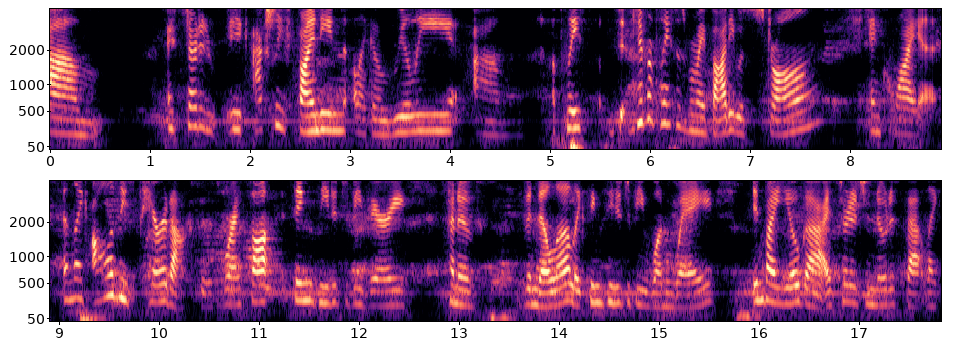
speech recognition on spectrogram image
um, I started actually finding like a really, um, a place, different places where my body was strong and quiet. And like all of these paradoxes where I thought things needed to be very kind of vanilla, like things needed to be one way. In my yoga, I started to notice that like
